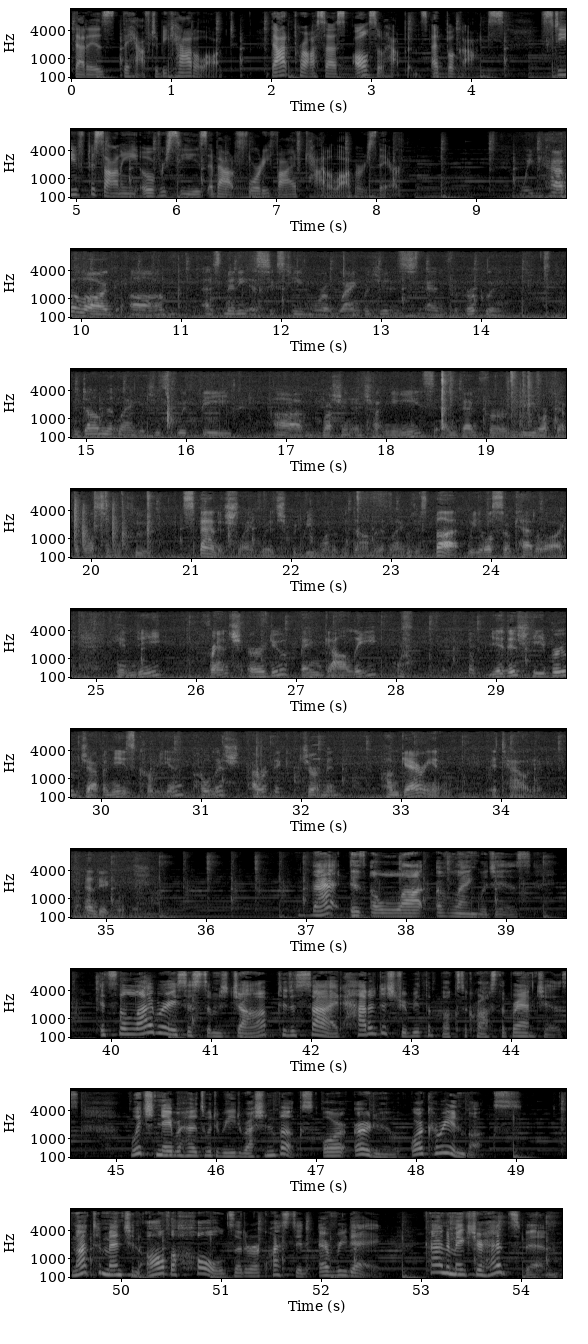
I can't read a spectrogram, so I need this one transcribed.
That is, they have to be cataloged. That process also happens at BookOps. Steve Pisani oversees about 45 catalogers there. We catalog um, as many as 16 world languages, and for Brooklyn, the dominant languages would be um, Russian and Chinese, and then for New York, that would also include Spanish language, would be one of the dominant languages. But we also catalog Hindi, French, Urdu, Bengali, Yiddish, Hebrew, Japanese, Korean, Polish, Arabic, German, Hungarian, Italian, and English. That is a lot of languages. It's the library system's job to decide how to distribute the books across the branches. Which neighborhoods would read Russian books, or Urdu, or Korean books? Not to mention all the holds that are requested every day. Kinda makes your head spin.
